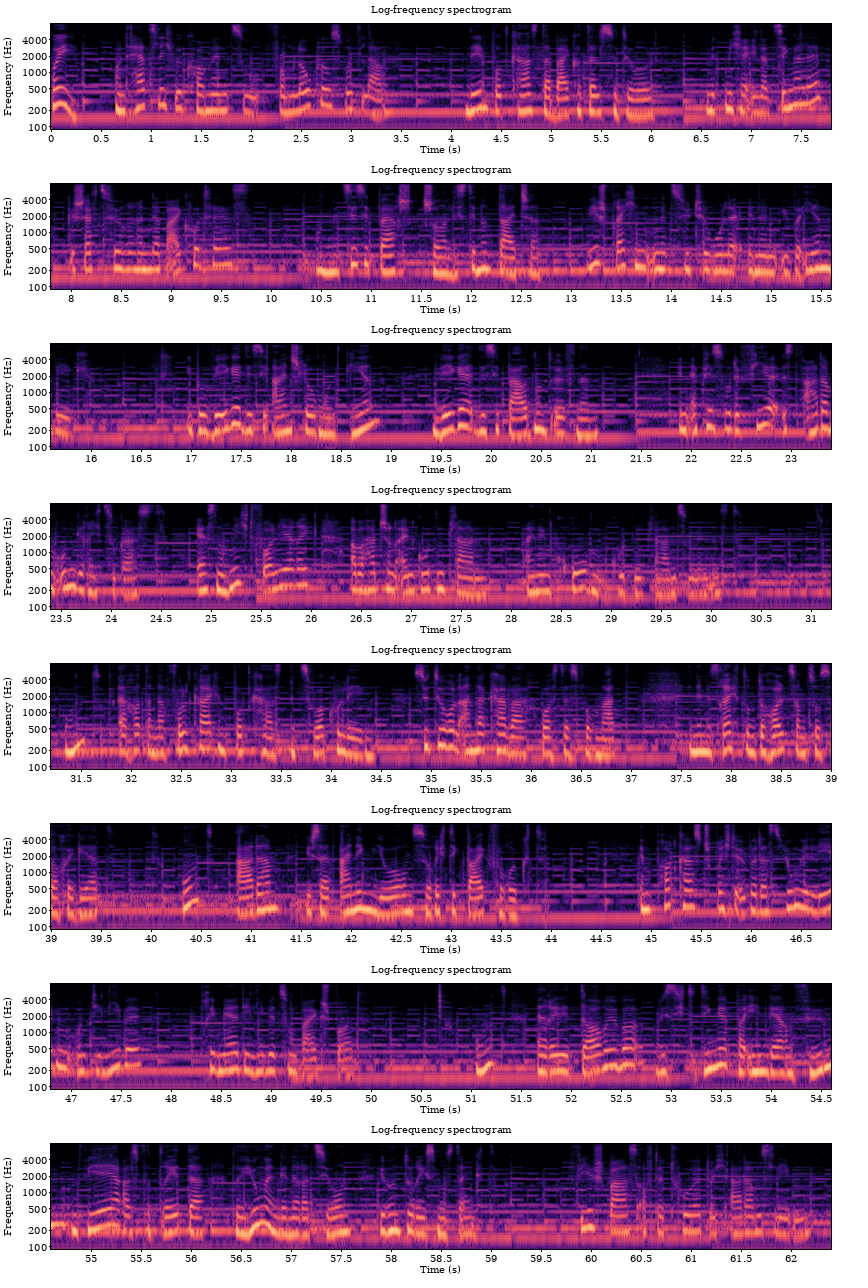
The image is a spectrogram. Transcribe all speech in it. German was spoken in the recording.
Hoi und herzlich willkommen zu From Locals with Love, dem Podcast der Bike Hotels Südtirol. Mit Michaela Zingerle, Geschäftsführerin der Bike Hotels. Und mit Sissi Bersch, Journalistin und Deutsche. Wir sprechen mit SüdtirolerInnen über ihren Weg. Über Wege, die sie einschlagen und gehen, Wege, die sie bauten und öffnen. In Episode 4 ist Adam Ungerecht zu Gast. Er ist noch nicht volljährig, aber hat schon einen guten Plan. Einen groben, guten Plan zumindest. Und er hat einen erfolgreichen Podcast mit zwei Kollegen. Südtirol Undercover heißt das Format, in dem es recht unterhaltsam zur Sache geht. Und Adam ist seit einigen Jahren so richtig Bike verrückt. Im Podcast spricht er über das junge Leben und die Liebe, primär die Liebe zum Bikesport. Und er redet darüber, wie sich die Dinge bei ihm gern fügen und wie er als Vertreter der jungen Generation über den Tourismus denkt. Viel Spaß auf der Tour durch Adams Leben.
